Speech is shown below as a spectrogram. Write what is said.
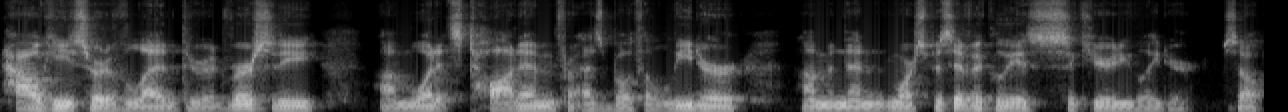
how he sort of led through adversity, um, what it's taught him for, as both a leader, um, and then more specifically as a security leader. So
